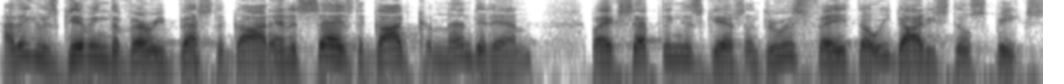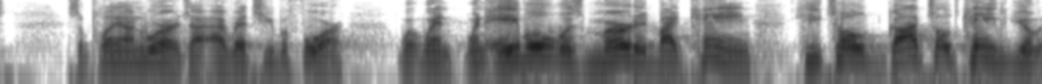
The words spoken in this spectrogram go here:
I think he was giving the very best to God. And it says that God commended him by accepting his gifts, and through his faith, though he died, he still speaks. It's a play on words. I, I read to you before. When, when, when Abel was murdered by Cain, he told God told Cain, your,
